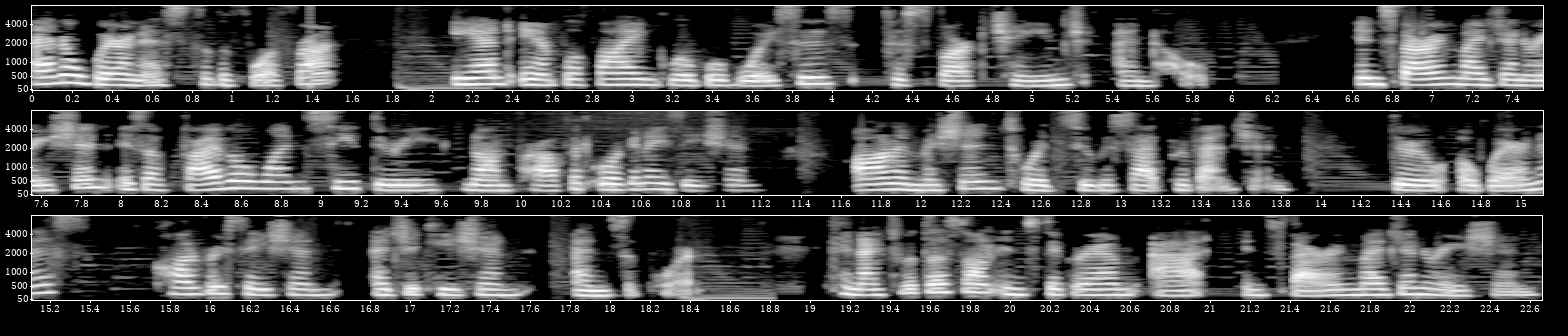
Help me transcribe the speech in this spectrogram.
and awareness to the forefront, and amplifying global voices to spark change and hope. Inspiring My Generation is a 501c3 nonprofit organization on a mission towards suicide prevention through awareness, conversation, education, and support. Connect with us on Instagram at Inspiring My Generation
